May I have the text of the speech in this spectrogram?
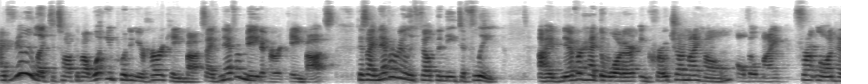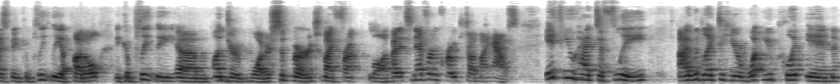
I'd really like to talk about what you put in your hurricane box. I've never made a hurricane box because I never really felt the need to flee. I've never had the water encroach on my home, although my front lawn has been completely a puddle and completely um, underwater, submerged my front lawn, but it's never encroached on my house. If you had to flee, I would like to hear what you put in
